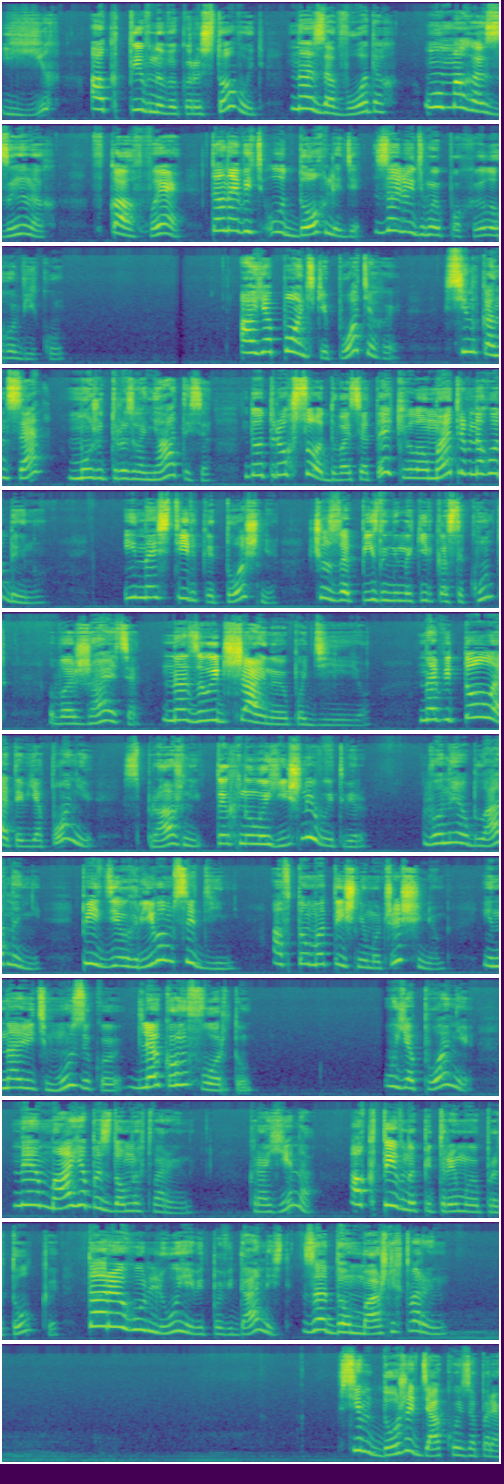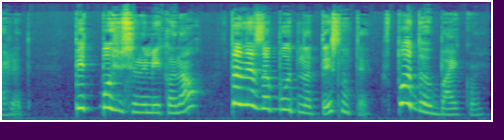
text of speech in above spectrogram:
і їх активно використовують на заводах, у магазинах, в кафе та навіть у догляді за людьми похилого віку. А японські потяги Сінкансен можуть розганятися до 320 км на годину і настільки точні, що запізнення на кілька секунд вважається надзвичайною подією. Навіть туалети в Японії справжній технологічний витвір. Вони обладнані підігрівом сидінь, автоматичним очищенням і навіть музикою для комфорту. У Японії немає бездомних тварин. Країна активно підтримує притулки та регулює відповідальність за домашніх тварин. Всім дуже дякую за перегляд. Підписуйся на мій канал та не забудь натиснути вподобайку.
